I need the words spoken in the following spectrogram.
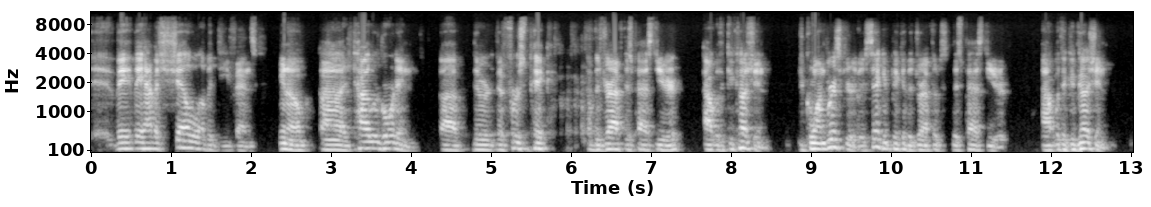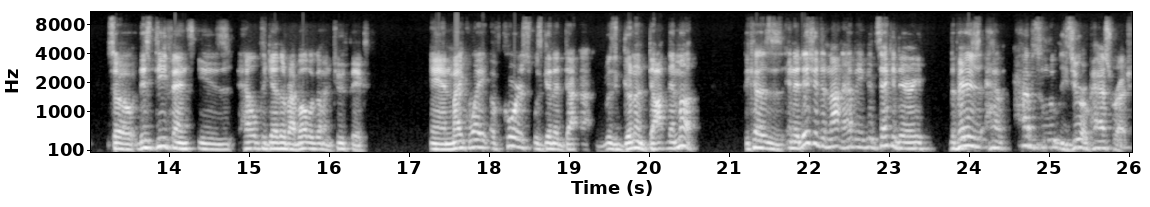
eh, they they have a shell of a defense. You know, uh, Kyler Gordon, uh, their their first pick of the draft this past year, out with a concussion. Jaquan Brisker, their second pick of the draft this past year, out with a concussion. So this defense is held together by bubblegum and toothpicks. And Mike White, of course, was gonna do- was gonna dot them up because in addition to not having a good secondary, the Bears have absolutely zero pass rush.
